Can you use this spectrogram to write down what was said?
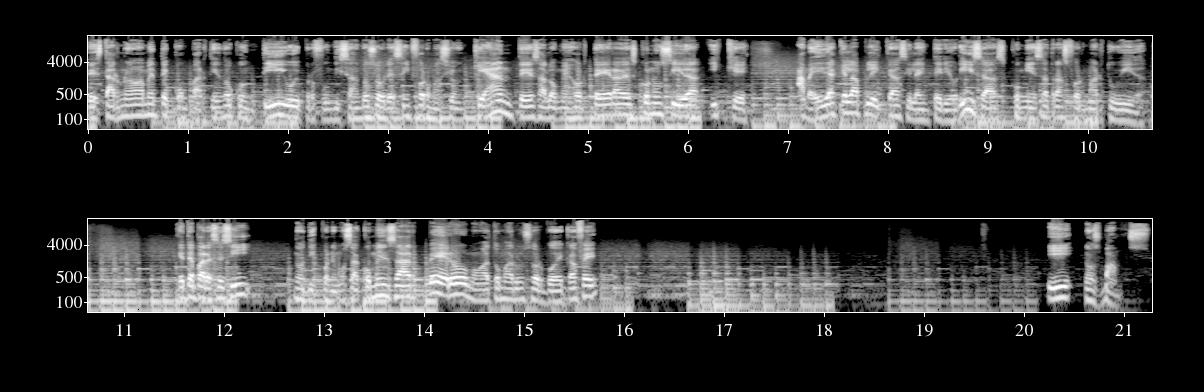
de estar nuevamente compartiendo contigo y profundizando sobre esa información que antes a lo mejor te era desconocida y que a medida que la aplicas y la interiorizas comienza a transformar tu vida. ¿Qué te parece si nos disponemos a comenzar? Pero vamos a tomar un sorbo de café. Y nos vamos.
